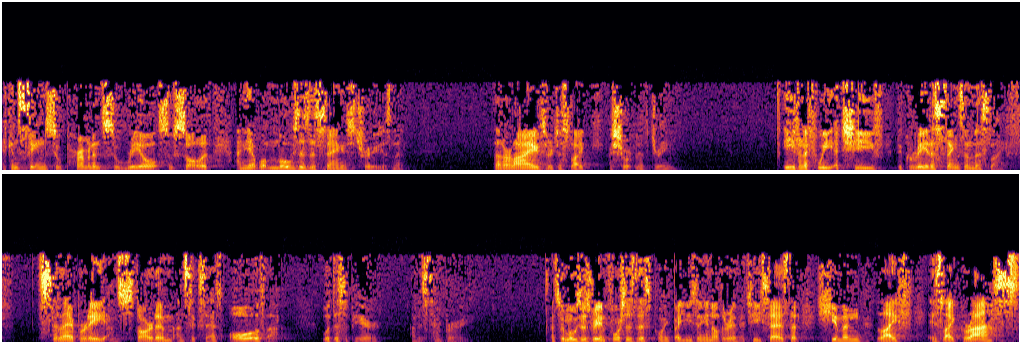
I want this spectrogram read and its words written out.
It can seem so permanent, so real, so solid, and yet what Moses is saying is true, isn't it? That our lives are just like a short-lived dream. Even if we achieve the greatest things in this life, celebrity and stardom and success, all of that will disappear and is temporary. And so Moses reinforces this point by using another image. He says that human life is like grass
